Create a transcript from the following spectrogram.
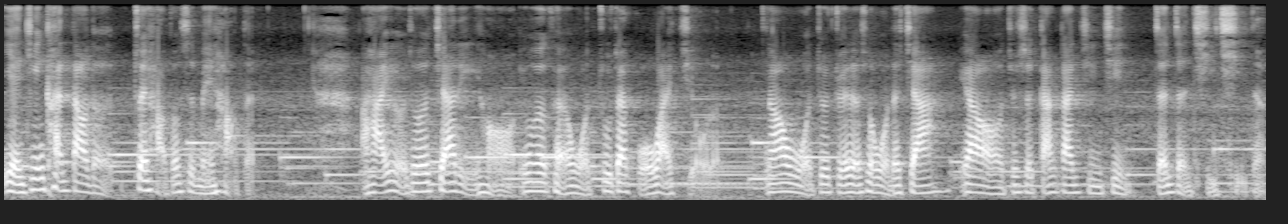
眼睛看到的最好都是美好的，还有就是家里哈，因为可能我住在国外久了，然后我就觉得说我的家要就是干干净净、整整齐齐的，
